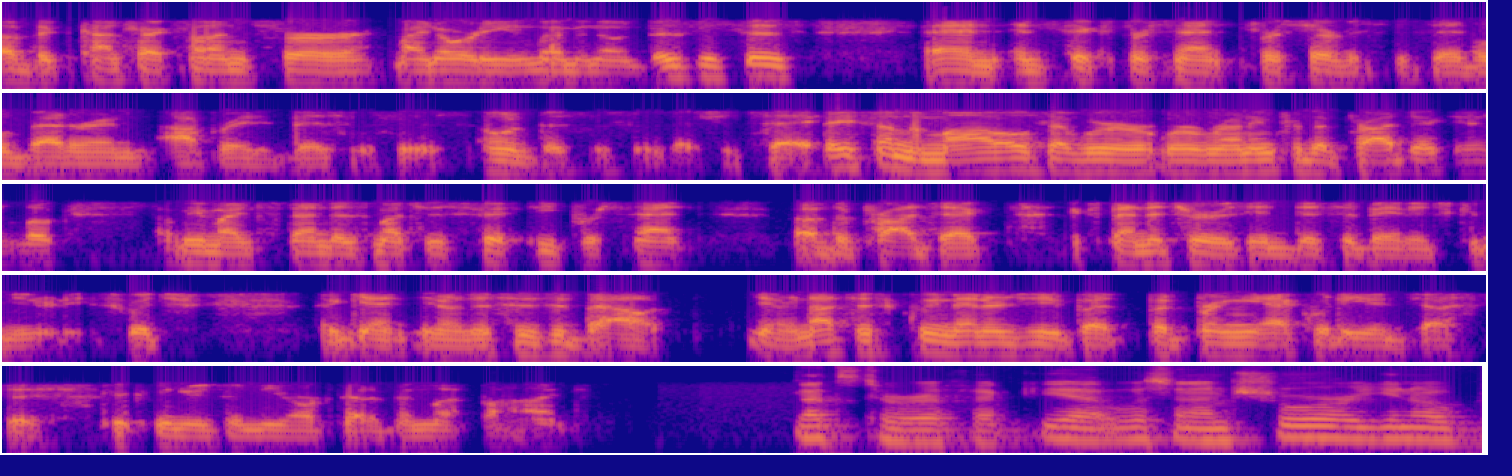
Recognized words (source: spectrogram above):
of the contract funds for minority and women owned businesses and, and 6% for service disabled veteran operated businesses, owned businesses, I should say. Based on the models that we're, we're running for the project, it looks we might spend as much as 50% of the project expenditures in disadvantaged communities, which again, you know, this is about, you know, not just clean energy, but, but bringing equity and justice to communities in New York that have been left behind. That's terrific. Yeah. Listen, I'm sure, you know,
